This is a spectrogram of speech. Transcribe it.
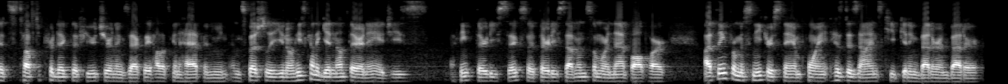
it's tough to predict the future and exactly how that's going to happen, and especially you know he's kind of getting up there in age. He's I think 36 or 37, somewhere in that ballpark. I think from a sneaker standpoint, his designs keep getting better and better.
